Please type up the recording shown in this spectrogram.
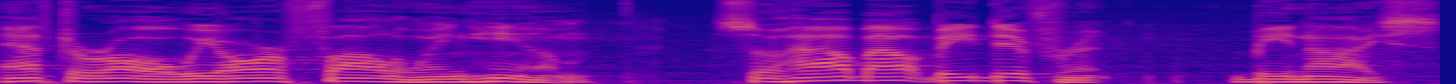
After all, we are following Him. So, how about be different? Be nice.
